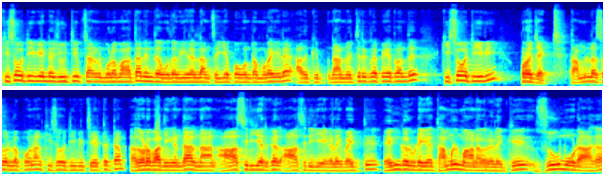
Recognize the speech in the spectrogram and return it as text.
கிஷோ டிவி என்ற யூடியூப் சேனல் மூலமாக தான் இந்த உதவிகள் எல்லாம் செய்ய போகின்ற முறையில் அதுக்கு நான் வச்சிருக்கிற பேர் வந்து கிஷோ டிவி ப்ரொஜெக்ட் தமிழில் சொல்ல போனால் கிஷோர் டிவி சேர்த்துட்டம். அதோட பார்த்தீங்கன்னா நான் ஆசிரியர்கள் ஆசிரியைகளை வைத்து எங்களுடைய தமிழ் மாணவர்களுக்கு ஜூமூடாக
